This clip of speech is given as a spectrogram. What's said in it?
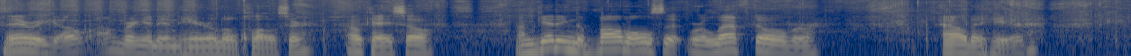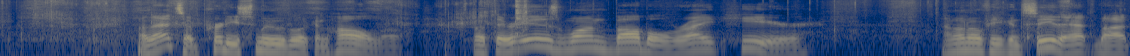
there we go. I'll bring it in here a little closer. Okay, so I'm getting the bubbles that were left over out of here. Well, that's a pretty smooth looking hull though. But there is one bubble right here. I don't know if you can see that, but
